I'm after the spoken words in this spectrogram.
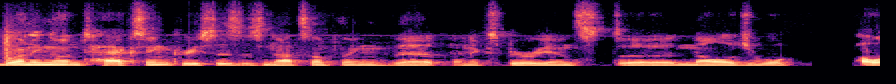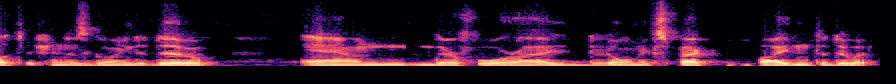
running on tax increases is not something that an experienced, uh, knowledgeable politician is going to do. And therefore, I don't expect Biden to do it.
